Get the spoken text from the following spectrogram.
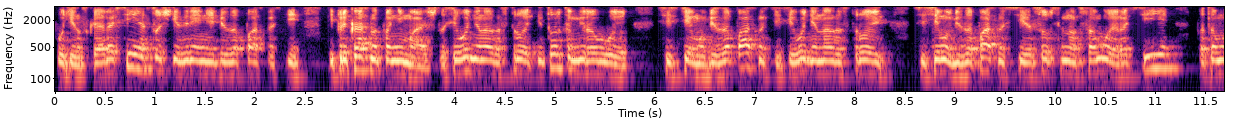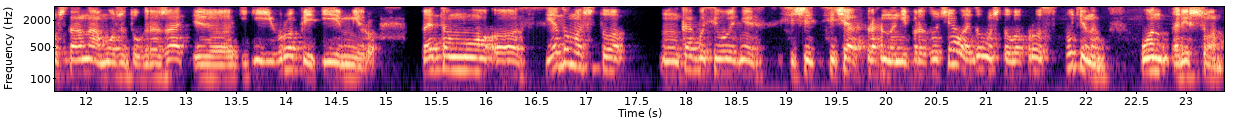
путинская Россия с точки зрения безопасности и прекрасно понимает, что сегодня надо строить не только мировую систему безопасности, сегодня надо строить систему безопасности, собственно, в самой России, потому что она может угрожать э, и Европе, и миру. Поэтому я думаю, что как бы сегодня сейчас странно не прозвучало, я думаю, что вопрос с Путиным, он решен.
